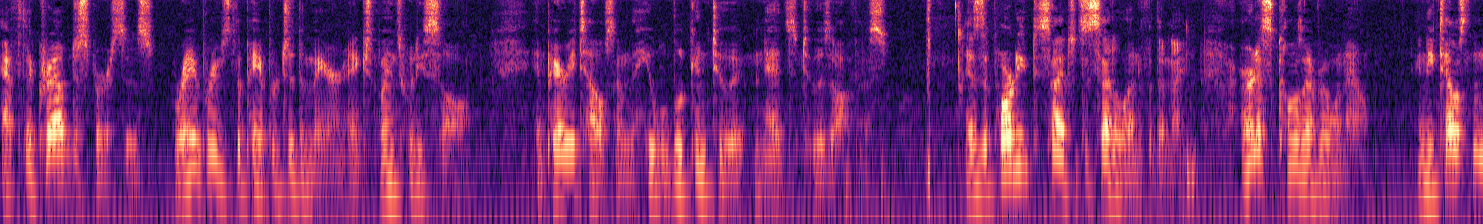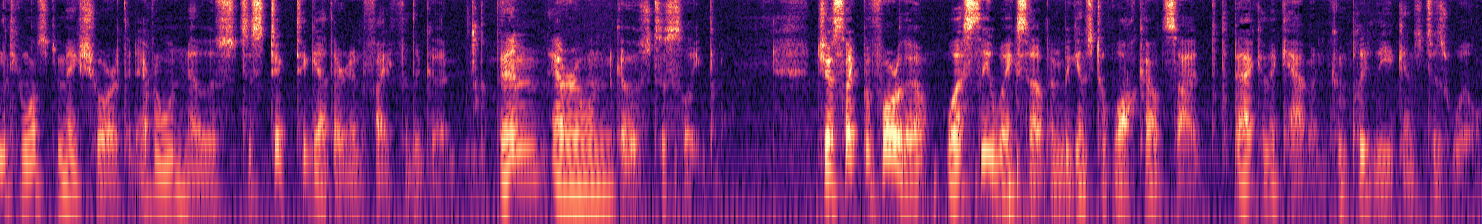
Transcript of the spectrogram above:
After the crowd disperses, Ray brings the paper to the mayor and explains what he saw, and Perry tells him that he will look into it and heads into his office. As the party decides to settle in for the night, Ernest calls everyone out, and he tells them that he wants to make sure that everyone knows to stick together and fight for the good. Then everyone goes to sleep. Just like before, though, Wesley wakes up and begins to walk outside to the back of the cabin completely against his will.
